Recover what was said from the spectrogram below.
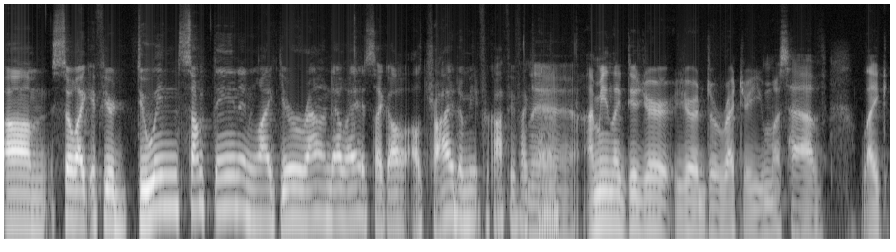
Um, so like if you're doing something and like you're around LA, it's like I'll, I'll try to meet for coffee if I can. Yeah, I mean, like, dude, you're you're a director. You must have like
